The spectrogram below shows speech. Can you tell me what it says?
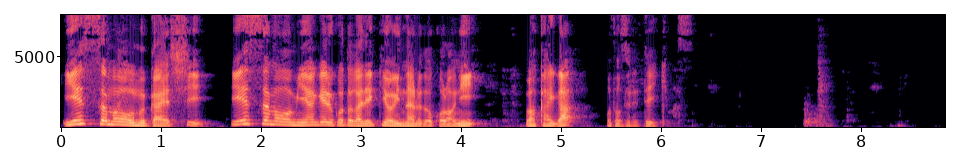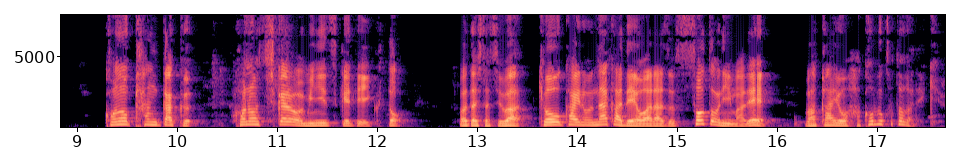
イエス様をお迎えし、イエス様を見上げることができるようになるところに、和解が訪れていきます。この感覚、この力を身につけていくと、私たちは教会の中で終わらず、外にまで和解を運ぶことができる。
